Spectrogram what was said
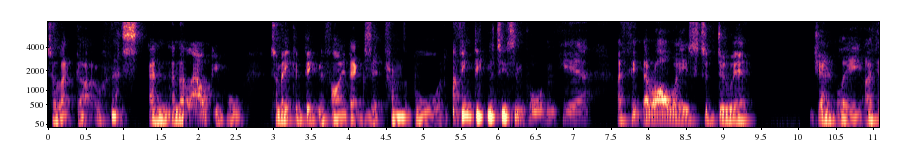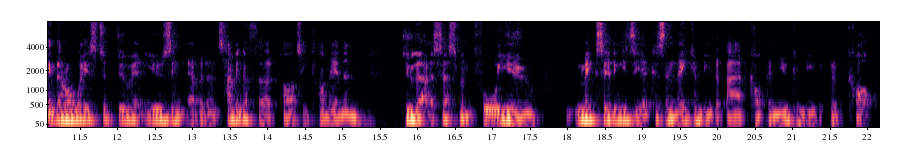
to let go and, and allow mm. people to make a dignified exit from the board. I think dignity is important here. I think there are ways to do it gently. I think there are ways to do it using evidence, having a third party come in and mm. do that assessment for you makes it easier because then they can be the bad cop and you can be the good cop.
